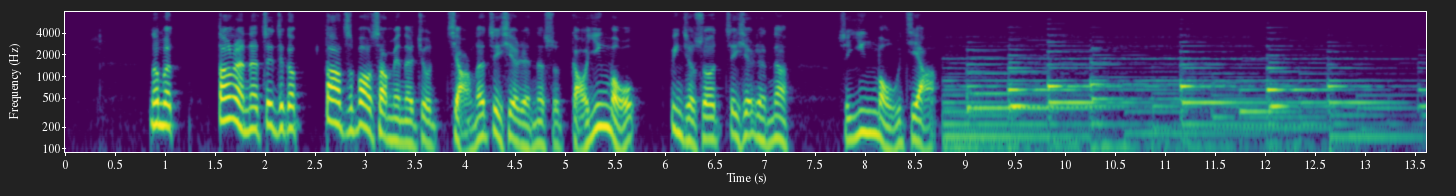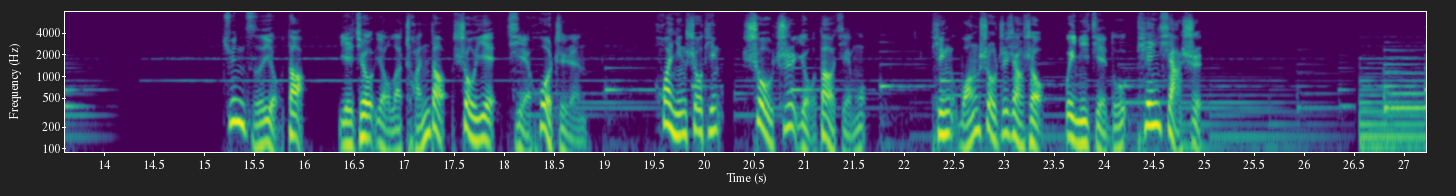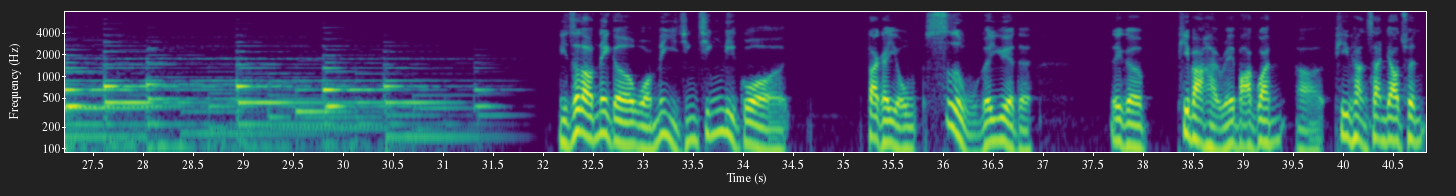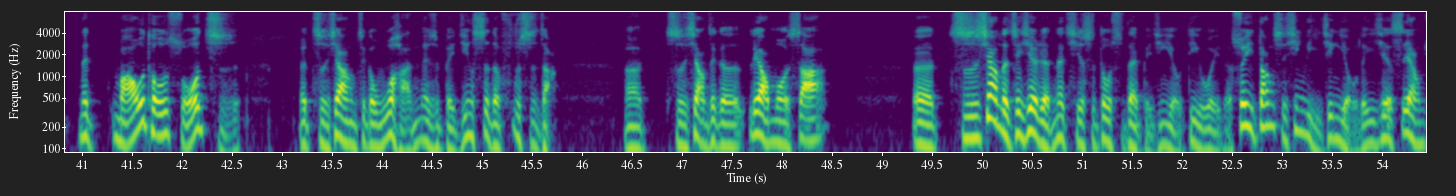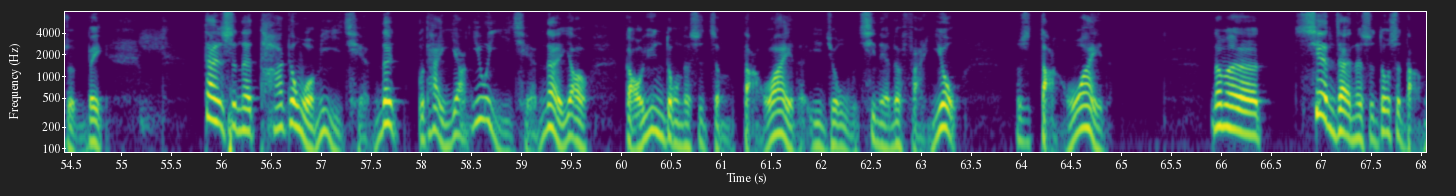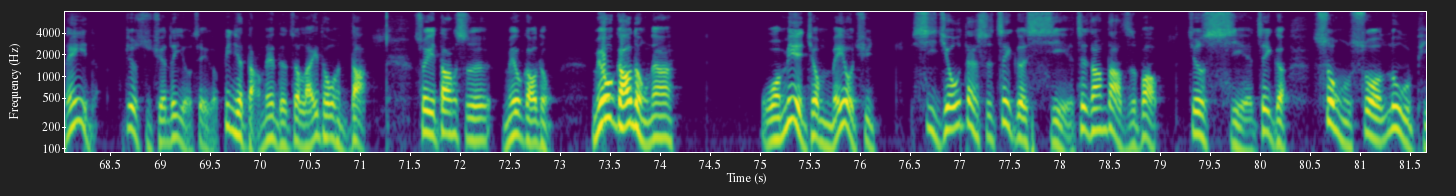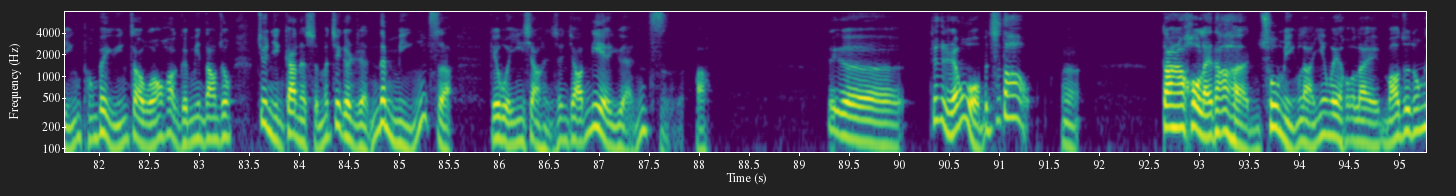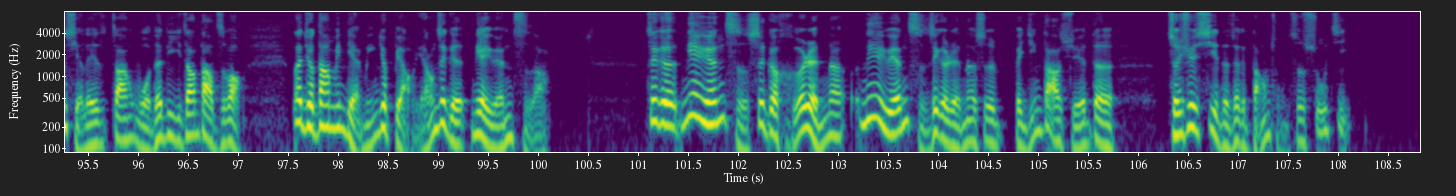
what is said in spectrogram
那么当然呢，在这个大字报上面呢，就讲了这些人呢是搞阴谋，并且说这些人呢是阴谋家。君子有道。也就有了传道授业解惑之人。欢迎收听《授之有道》节目，听王寿之教授为你解读天下事。你知道那个我们已经经历过大概有四五个月的那个批判海瑞拔关啊，批判三家村，那矛头所指，呃，指向这个吴晗，那是北京市的副市长。呃，指向这个廖沫沙，呃，指向的这些人呢，其实都是在北京有地位的，所以当时心里已经有了一些思想准备。但是呢，他跟我们以前的不太一样，因为以前呢要搞运动呢是整党外的，一九五七年的反右都是党外的。那么现在呢是都是党内的，就是觉得有这个，并且党内的这来头很大，所以当时没有搞懂，没有搞懂呢，我们也就没有去。细究，但是这个写这张大字报，就是写这个宋硕、陆平、彭佩云在文化革命当中究竟干了什么？这个人的名字啊，给我印象很深，叫聂元子啊。这个这个人我不知道，嗯，当然后来他很出名了，因为后来毛泽东写了一张我的第一张大字报，那就当名点名就表扬这个聂元子啊。这个聂元子是个何人呢？聂元子这个人呢，是北京大学的。哲学系的这个党总支书记，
